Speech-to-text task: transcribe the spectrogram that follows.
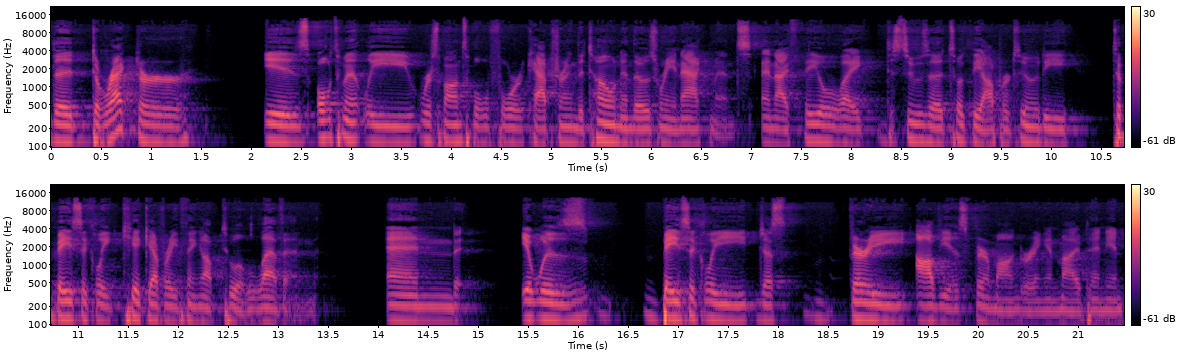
the director is ultimately responsible for capturing the tone in those reenactments. And I feel like D'Souza took the opportunity to basically kick everything up to 11. And it was basically just very obvious fear mongering, in my opinion.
